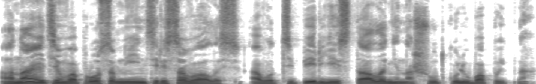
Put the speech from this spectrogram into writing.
она этим вопросом не интересовалась, а вот теперь ей стало не на шутку любопытно.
